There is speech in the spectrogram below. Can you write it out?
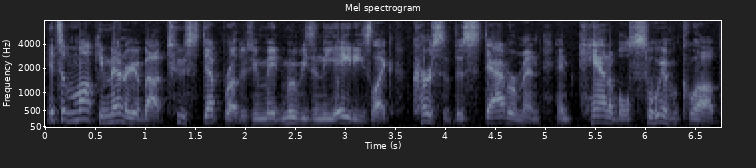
It's a mockumentary about two stepbrothers who made movies in the 80s like Curse of the Stabberman and Cannibal Swim Club.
